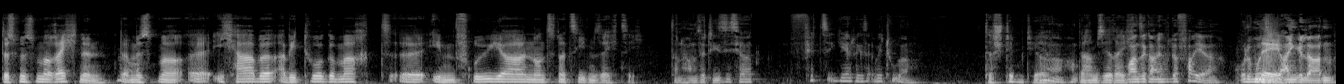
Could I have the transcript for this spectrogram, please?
das müssen wir rechnen. Da müssten wir, äh, ich habe Abitur gemacht äh, im Frühjahr 1967. Dann haben Sie dieses Jahr 40-jähriges Abitur. Das stimmt, ja. da haben Sie recht. Waren Sie gar nicht auf der Feier? Oder wurden Nee. Sie eingeladen?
